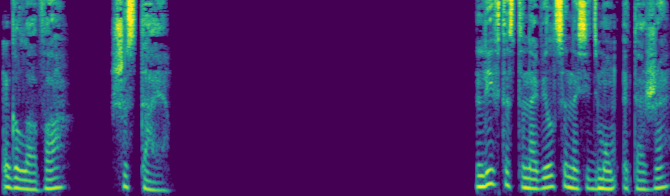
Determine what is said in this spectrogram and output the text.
Глава шестая. Лифт остановился на седьмом этаже,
